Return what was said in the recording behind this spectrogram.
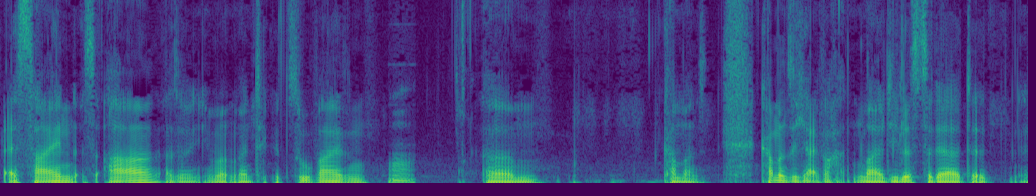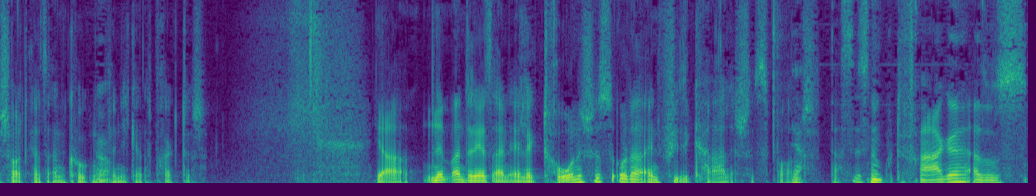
Assign ist A, also jemandem ein Ticket zuweisen. Oh. Ähm, kann man, kann man sich einfach mal die Liste der, der Shortcuts angucken, ja. finde ich ganz praktisch. Ja, nimmt man denn jetzt ein elektronisches oder ein physikalisches Board? Ja, das ist eine gute Frage. Also es,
